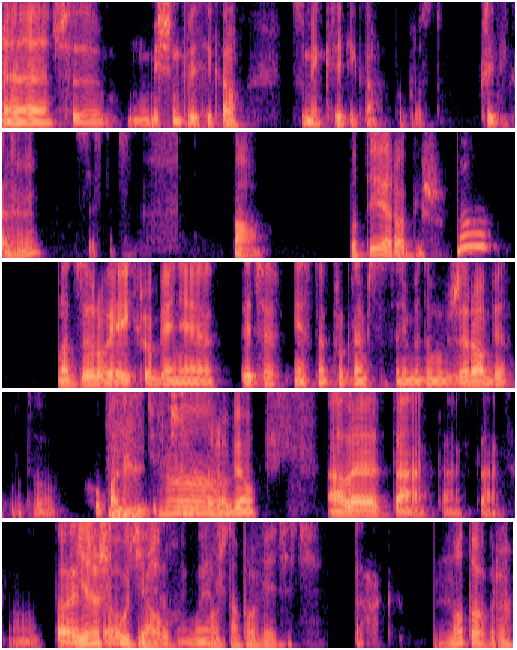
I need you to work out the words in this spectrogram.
e, czy mission critical, w sumie critical po prostu, critical Mhm. systems. No, Bo ty je robisz. no, nadzoruję ich robienie. Wiecie, nie jestem programistą, to nie będę mówił, że robię, bo to chłopaki i dziewczyny No. to robią. Ale tak, tak, tak. No, to jest Bierzesz to, udział, można powiedzieć. Tak. No dobra,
